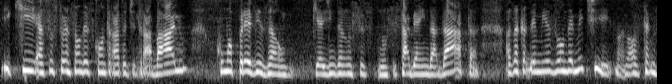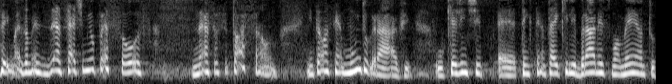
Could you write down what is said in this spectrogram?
e que a suspensão desse contrato de trabalho, com uma previsão que ainda não se, não se sabe ainda a data, as academias vão demitir. Nós temos aí mais ou menos 17 mil pessoas nessa situação. Então, assim, é muito grave. O que a gente é, tem que tentar equilibrar nesse momento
